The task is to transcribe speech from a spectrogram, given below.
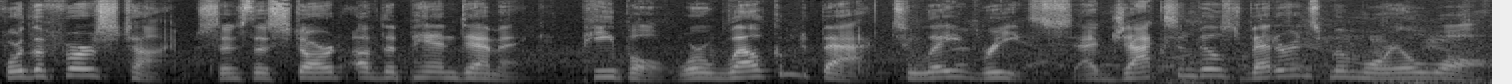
For the first time since the start of the pandemic, people were welcomed back to lay wreaths at Jacksonville's Veterans Memorial Wall.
